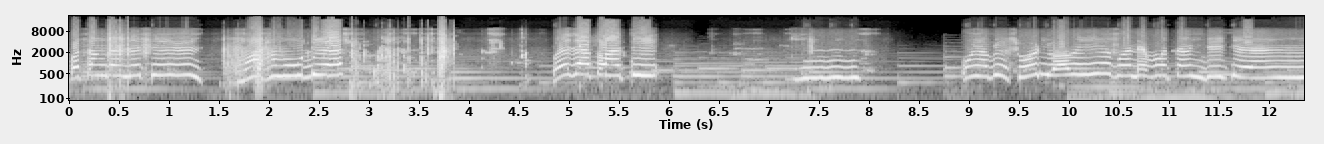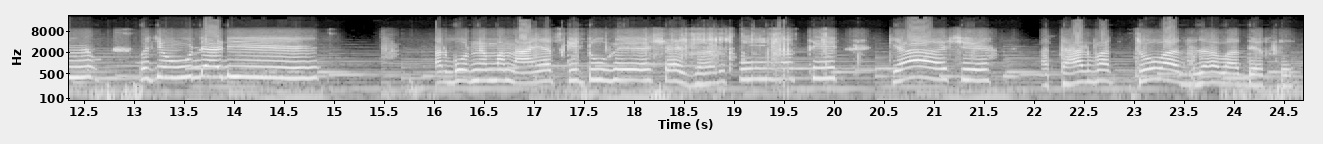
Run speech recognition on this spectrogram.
પતંગ નથી માથામાં ઉડે વજા તો આથી. ઓયા બે છોડ્યો આવે એ મને પતંગ દે છે. પછી ઉડાડી. અરબોને મને આયાત કીધું હે શાય ઝડપી નથી ક્યાં હશે. આ ધારમાં જોવા જવા દેતો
